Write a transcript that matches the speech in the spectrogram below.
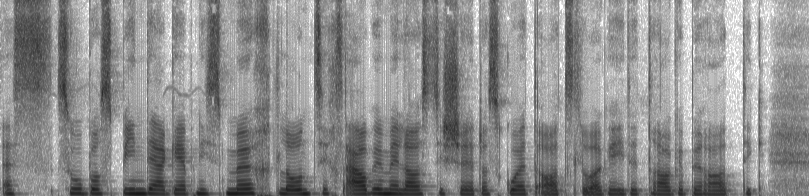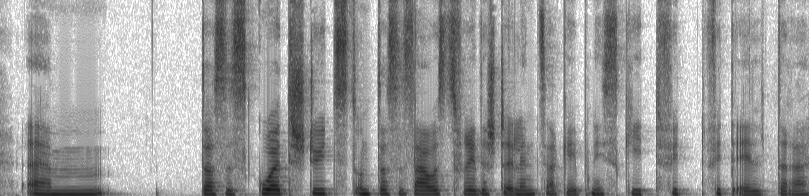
ein sauberes Bindeergebnis möchte, lohnt es sich auch beim Elastischen, das gut anzuschauen in der Trageberatung, ähm, dass es gut stützt und dass es auch ein zufriedenstellendes Ergebnis gibt für, für die Eltern.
